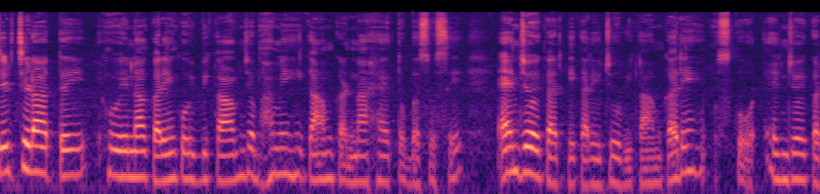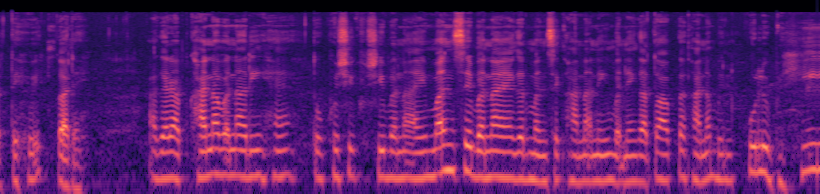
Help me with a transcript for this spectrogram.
चिड़चिड़ाते हुए ना करें कोई भी काम। जब हमें ही काम करना है तो बस उसे एंजॉय करके करें। जो भी काम करें, उसको एंजॉय करते हुए करें। अगर आप खाना बना रही हैं तो खुशी खुशी बनाएँ। मन से बनाएँ। अगर मन से खाना नहीं बनेगा तो आपका खाना बिल्कुल भी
